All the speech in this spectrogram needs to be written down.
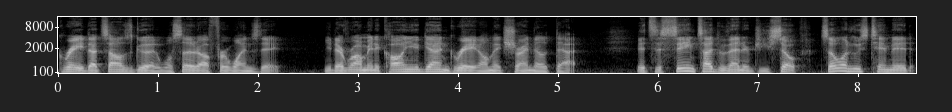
Great, that sounds good. We'll set it up for Wednesday. You never want me to call you again? Great, I'll make sure I note that. It's the same type of energy. So, someone who's timid,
